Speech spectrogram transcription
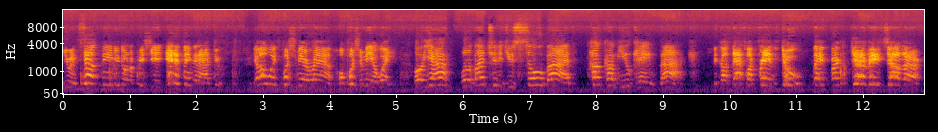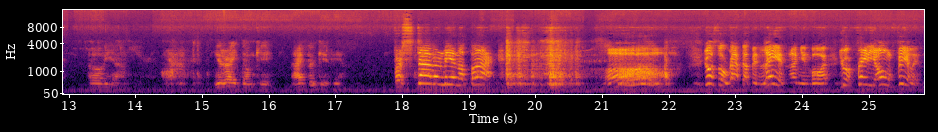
You insult me and you don't appreciate anything that I do. You always push me around or pushing me away. Oh, yeah? Well, if I treated you so bad, how come you came back? Because that's what friends do. They forgive each other. Oh, yeah. You're right, Donkey. I forgive you. For stabbing me in the back! Oh, you're so wrapped up in layers, onion boy. You're afraid of your own feelings.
